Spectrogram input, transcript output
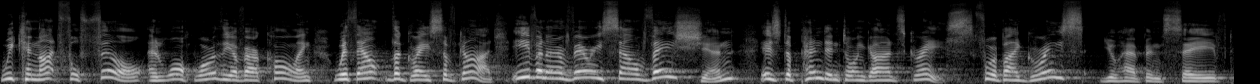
We cannot fulfill and walk worthy of our calling without the grace of God. Even our very salvation is dependent on God's grace. For by grace you have been saved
